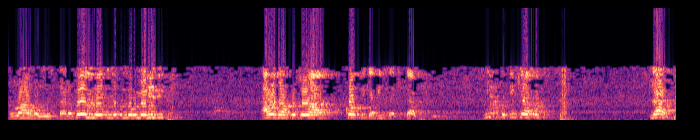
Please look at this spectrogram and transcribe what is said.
allahu lmustaan kwa hiyo umeridhika au ataka kutoa kopi kabisa ya kitabu. Hiki hapo naam.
